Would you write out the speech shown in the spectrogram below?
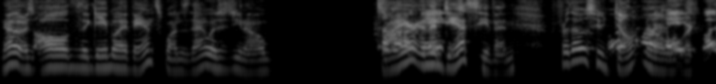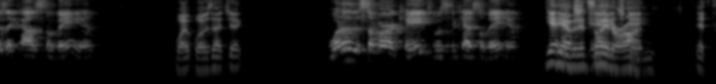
No, it was all the Game Boy Advance ones. That was, you know, Summer prior and then DS even. For those who don't know what arcades we're was at Castlevania. What, what was that, Jake? One of the summer arcades was the Castlevania. Yeah, H- but it's later HD. on. It's,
